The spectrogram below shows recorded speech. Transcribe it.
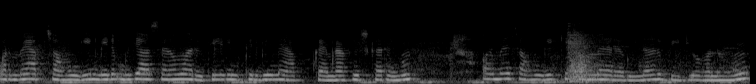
और मैं अब चाहूँगी, मेरे, मुझे आज शर्म आ रही थी, लेकिन फिर भी मैं आप कैमरा फ़िश कर रही हूँ। और मैं चाहूँगी कि अब मैं रेगुलर वीडियो बनाऊँ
